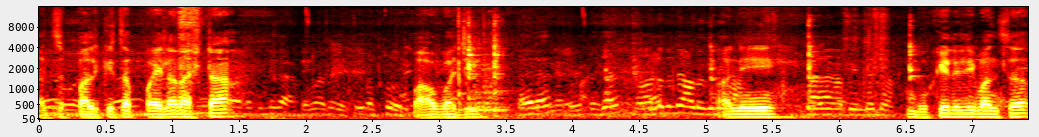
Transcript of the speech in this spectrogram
आज पालखीचा पहिला नाश्ता पावभाजी आणि भुकेलेली माणसं.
